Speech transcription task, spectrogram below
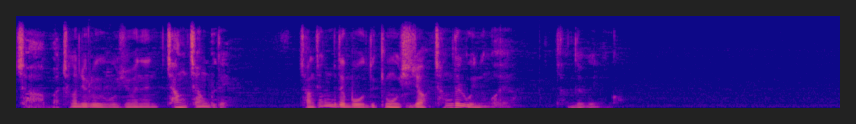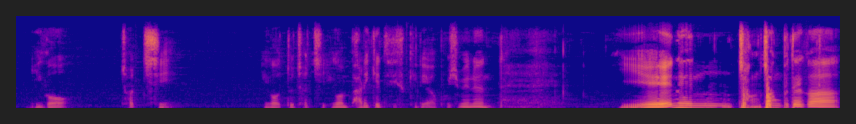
자, 마찬가지로 보시면은 장창부대. 장창부대 뭐 느낌 오시죠? 창 들고 있는 거예요. 창 들고 있는 거. 이거 처치. 이것도 처치. 이건 바리케이트 스킬이에요. 보시면은 얘는 장창부대가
